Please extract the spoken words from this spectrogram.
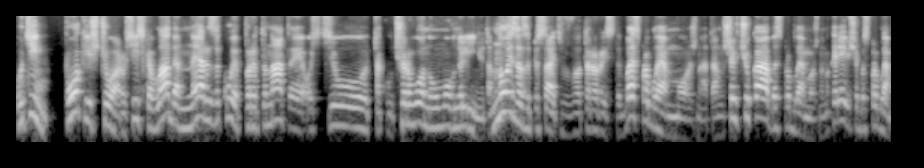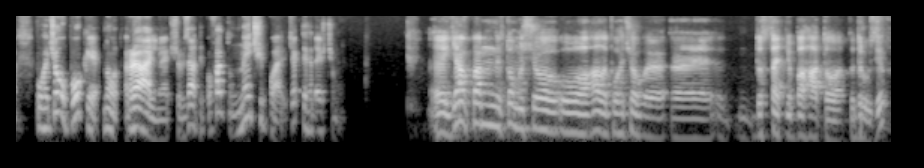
Утім, поки що російська влада не ризикує перетинати ось цю таку червону умовну лінію. Там Нойза записати в терористи без проблем можна. Там Шевчука без проблем можна, Макарєвича без проблем. Пугачову поки ну реально, якщо взяти по факту, не чіпають. Як ти гадаєш, чому? Е, Я впевнений в тому, що у Алли Пугачової е, достатньо багато друзів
